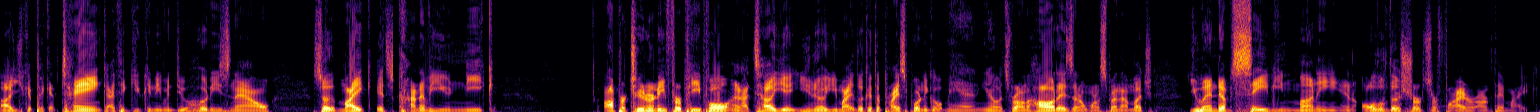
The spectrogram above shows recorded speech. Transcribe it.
Uh, you can pick a tank. I think you can even do hoodies now. So, Mike, it's kind of a unique opportunity for people. And I tell you, you know, you might look at the price point and go, man, you know, it's around the holidays. I don't want to spend that much. You end up saving money, and all of those shirts are fire, aren't they, Mike?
